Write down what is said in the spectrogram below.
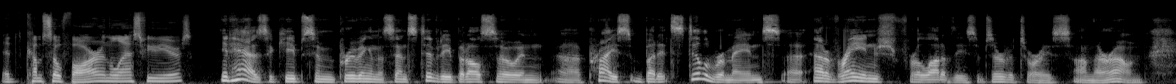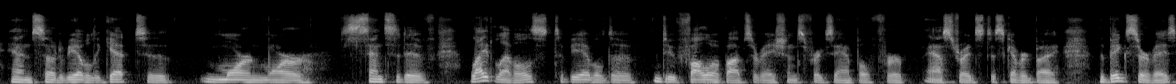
that come so far in the last few years. It has. It keeps improving in the sensitivity, but also in uh, price. But it still remains uh, out of range for a lot of these observatories on their own. And so to be able to get to more and more sensitive light levels to be able to do follow up observations, for example, for asteroids discovered by the big surveys,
